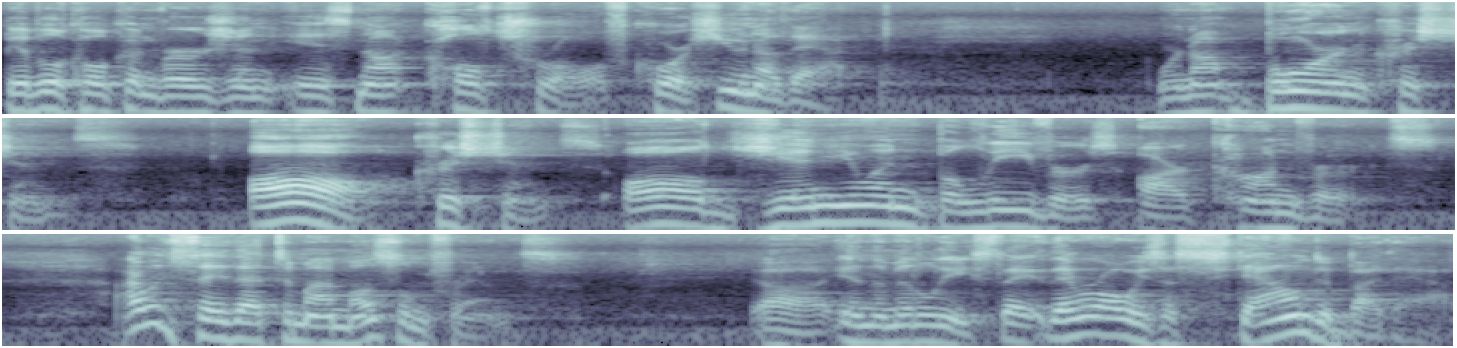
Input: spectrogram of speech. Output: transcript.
Biblical conversion is not cultural, of course, you know that. We're not born Christians. All Christians, all genuine believers are converts. I would say that to my Muslim friends uh, in the Middle East. They, they were always astounded by that.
